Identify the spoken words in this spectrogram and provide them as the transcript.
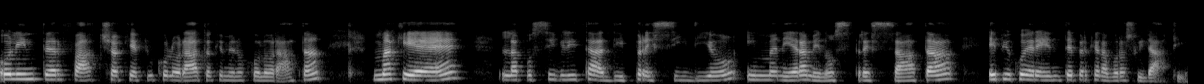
o l'interfaccia che è più colorata o che è meno colorata, ma che è la possibilità di presidio in maniera meno stressata e più coerente perché lavora sui dati.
